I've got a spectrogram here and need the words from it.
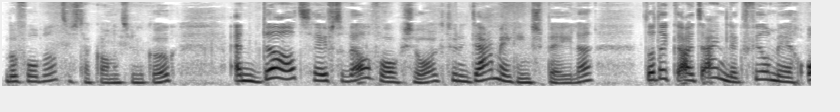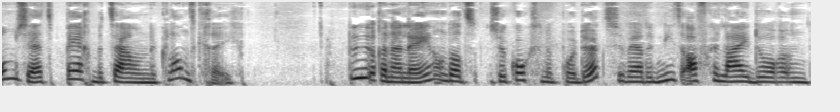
bijvoorbeeld. Dus dat kan natuurlijk ook. En dat heeft er wel voor gezorgd, toen ik daarmee ging spelen, dat ik uiteindelijk veel meer omzet per betalende klant kreeg. Puur en alleen omdat ze kochten een product. Ze werden niet afgeleid door een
